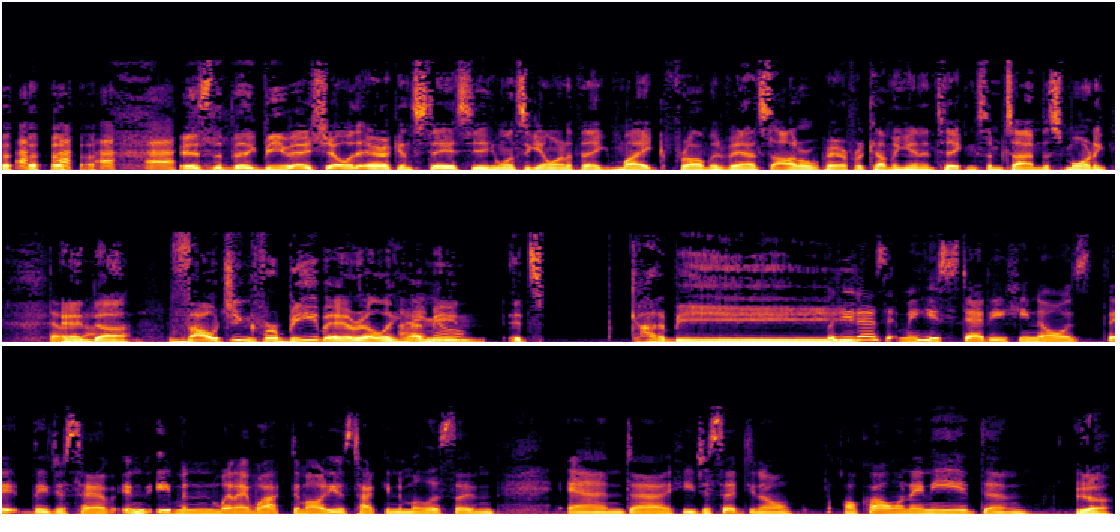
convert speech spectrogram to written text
it's the Big B-Bay Show with Eric and Stacey. Once again, I want to thank Mike from Advanced Auto Repair for coming in and taking some time this morning That was and awesome. uh, vouching for B-Bay. Really, I know. mean, it's got to be. but he does. I mean, he's steady. He knows they they just have. And even when I walked him out, he was talking to Melissa, and and uh, he just said, you know, I'll call when I need, and Yeah,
